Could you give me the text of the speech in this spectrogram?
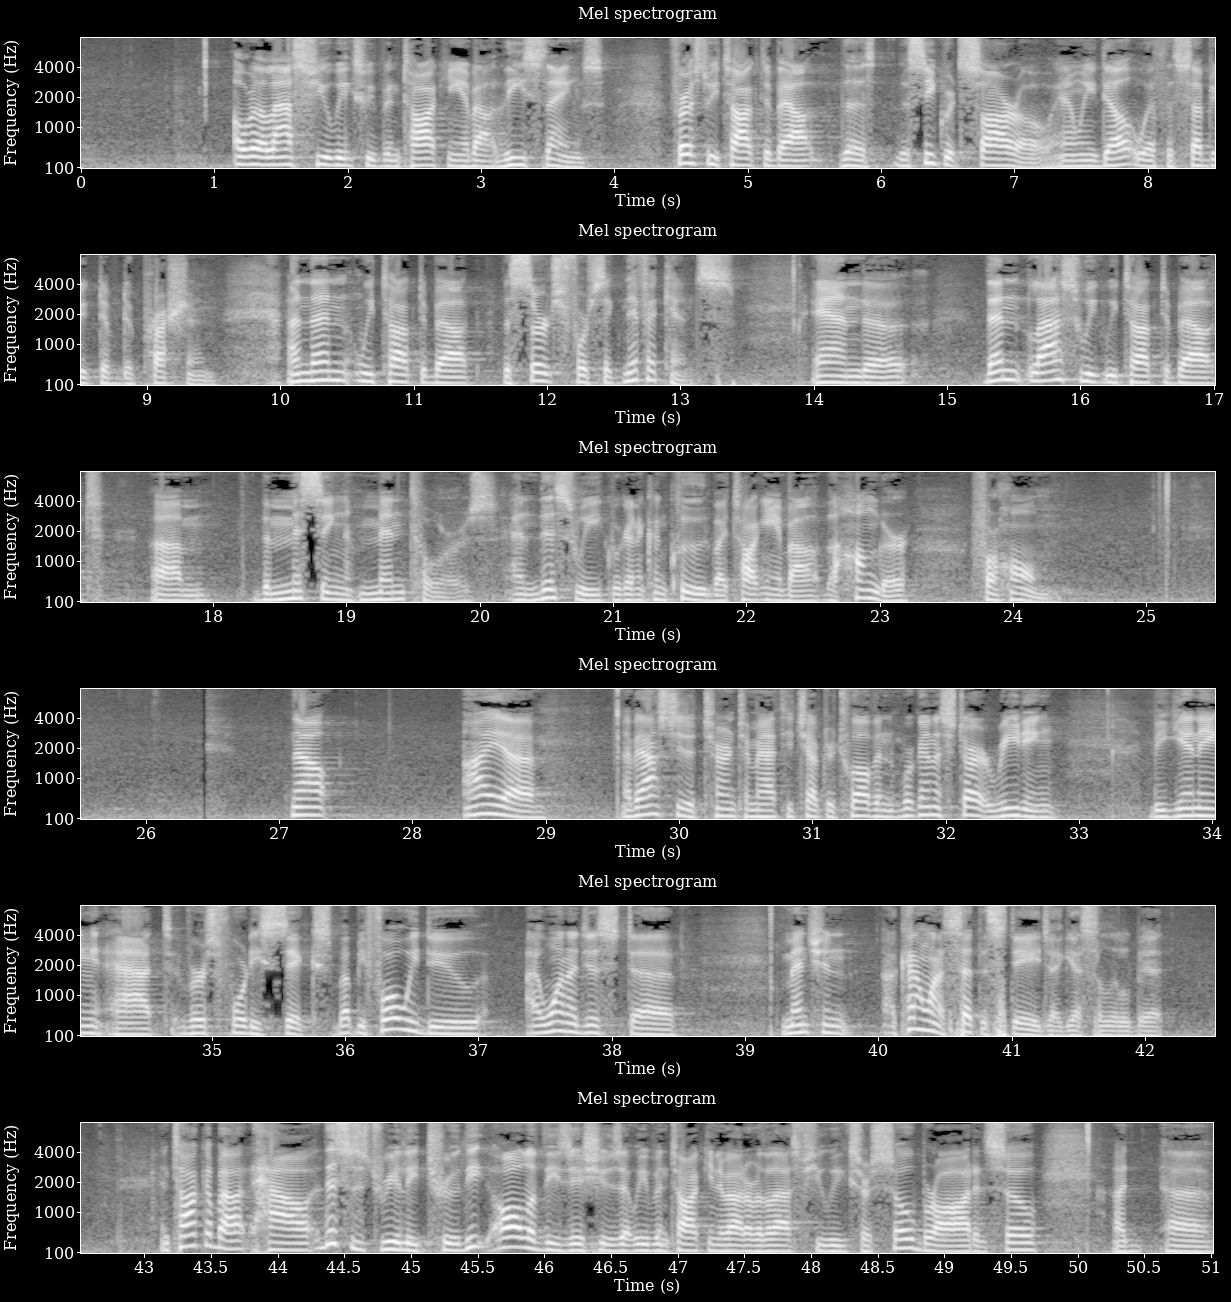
over the last few weeks, we've been talking about these things First, we talked about the, the secret sorrow, and we dealt with the subject of depression. And then we talked about the search for significance. And uh, then last week, we talked about um, the missing mentors. And this week, we're going to conclude by talking about the hunger for home. Now, I, uh, I've asked you to turn to Matthew chapter 12, and we're going to start reading beginning at verse 46. But before we do, I want to just uh, mention, I kind of want to set the stage, I guess, a little bit. And talk about how this is really true. The, all of these issues that we've been talking about over the last few weeks are so broad and so uh, uh,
